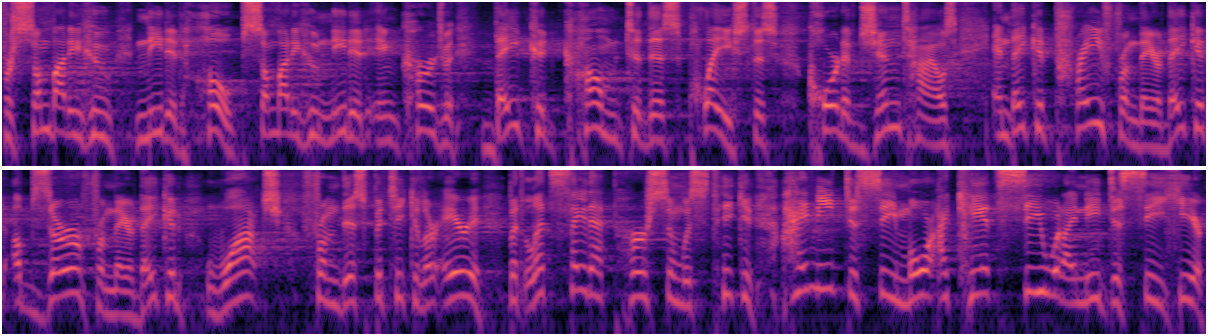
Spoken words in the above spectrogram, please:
For somebody who needed hope, somebody who needed encouragement, they could come to this place, this court of Gentiles, and they could pray from there. They could observe from there. They could watch from this particular area. But let's say that person was thinking, I need to see more. I can't see what I need to see here.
